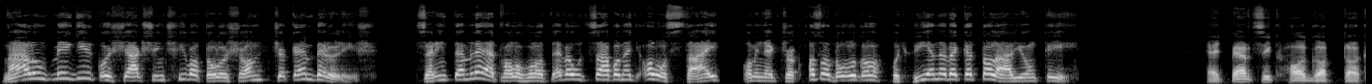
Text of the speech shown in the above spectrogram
Nálunk még gyilkosság sincs hivatalosan, csak emberölés. Szerintem lehet valahol a Teve utcában egy alosztály, aminek csak az a dolga, hogy hülye neveket találjon ki. Egy percig hallgattak,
